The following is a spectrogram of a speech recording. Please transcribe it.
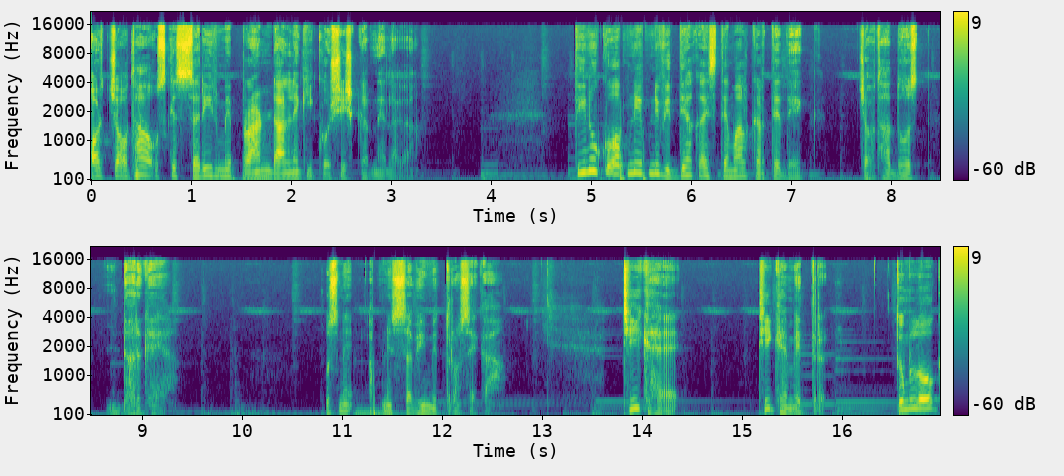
और चौथा उसके शरीर में प्राण डालने की कोशिश करने लगा। तीनों को अपनी अपनी विद्या का इस्तेमाल करते देख चौथा दोस्त डर गया। उसने अपने सभी मित्रों से कहा, ठीक है ठीक है मित्र, तुम लोग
